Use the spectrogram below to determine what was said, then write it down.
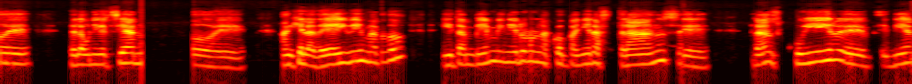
de, de la Universidad de Angela Davis, me acuerdo, y también vinieron unas compañeras trans, eh, trans queer, eh, bien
